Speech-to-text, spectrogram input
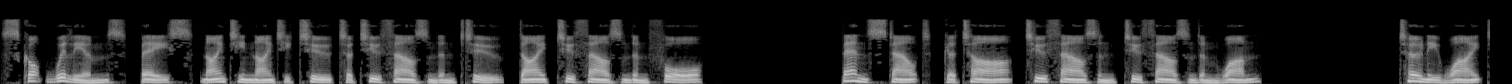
Scott Williams, bass 1992 to 2002, died 2004. Ben Stout, guitar 2000-2001. Tony White,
